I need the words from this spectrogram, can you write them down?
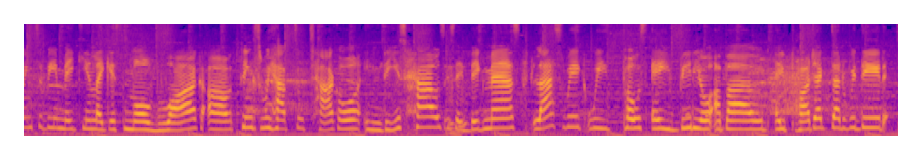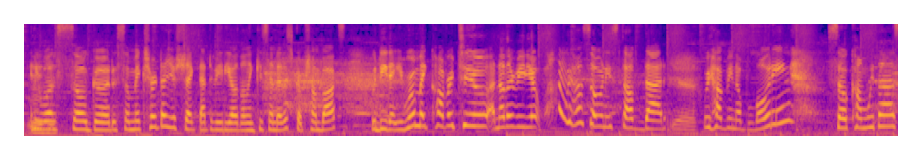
going to be making like a small vlog of things we have to tackle in this house. It's a big mess. Last week we post a video about a project that we did and it was so good. So make sure that you check that video. The link is in the description box. We did a roommate cover too, another video. We have so many stuff that Yeah. we have been uploading. So come with us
